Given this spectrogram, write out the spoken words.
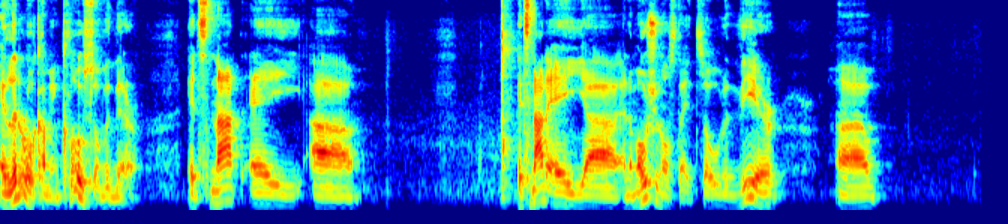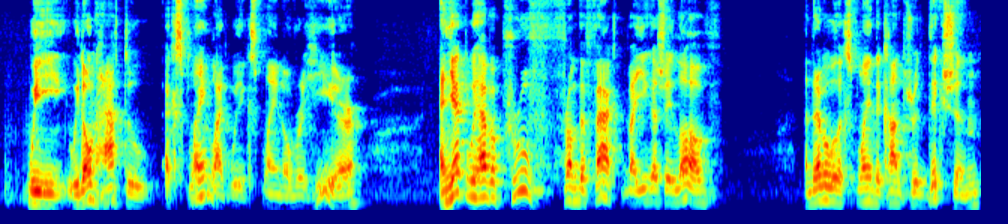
a literal coming close over there. It's not a. Uh, it's not a uh, an emotional state. So over there, uh, we we don't have to explain like we explain over here, and yet we have a proof from the fact by Yigashe love, and the Rebbe will explain the contradiction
